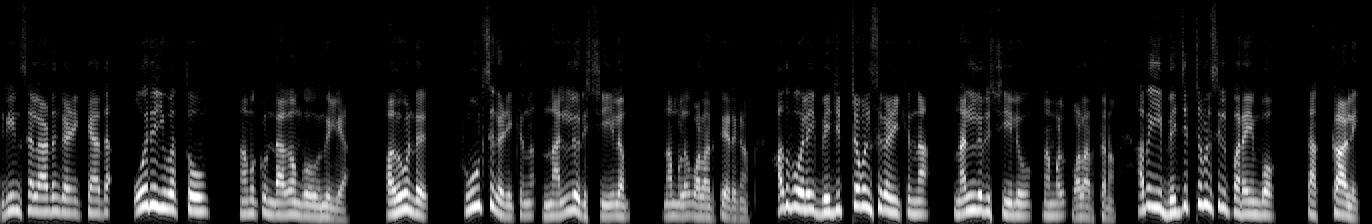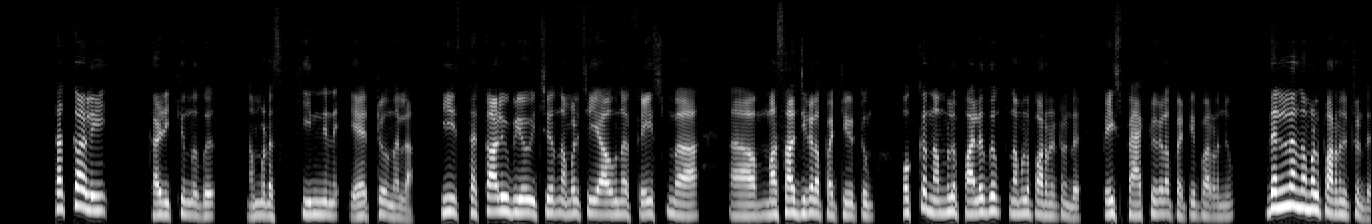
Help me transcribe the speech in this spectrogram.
ഗ്രീൻ സലാഡും കഴിക്കാതെ ഒരു യുവത്വവും നമുക്കുണ്ടാകാൻ പോകുന്നില്ല. അതുകൊണ്ട് ഫ്രൂട്ട്സ് കഴിക്കുന്ന നല്ലൊരു ശീലം നമ്മൾ വളർത്തിയെടുക്കണം. അതുപോലെ ഈ വെജിറ്റബിൾസ് കഴിക്കുന്ന നല്ലൊരു ശീലവും നമ്മൾ വളർത്തണം. അപ്പോൾ ഈ വെജിറ്റബിൾസിൽ പറയുമ്പോൾ തക്കാളി. തക്കാളി കഴിക്കുന്നത് നമ്മുടെ സ്കിന്നിന് ഏറ്റവും നല്ല. ഈ തക്കാളി ഉപയോഗിച്ച് നമ്മൾ ചെയ്യാവുന്ന ഫേസ് മസാജുകളെ പറ്റിയിട്ടും ഒക്കെ നമ്മൾ പലതും നമ്മൾ പറഞ്ഞിട്ടുണ്ട്. ഫേസ് പാക്കുകളെ പറ്റി പറഞ്ഞു. ഇതെല്ലാം നമ്മൾ പറഞ്ഞിട്ടുണ്ട്.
